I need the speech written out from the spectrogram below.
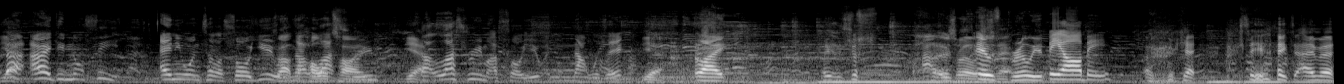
Yeah. That I did not see anyone until I saw you Throughout in the that whole last time. room. Yeah. That last room I saw you, and that was it. yeah. Like it was just. It was well, it was it? brilliant. BRB. Okay. See you later, Emma.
